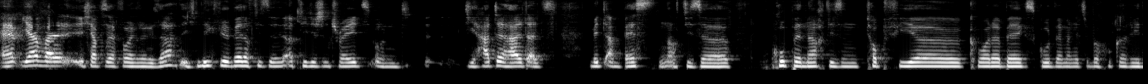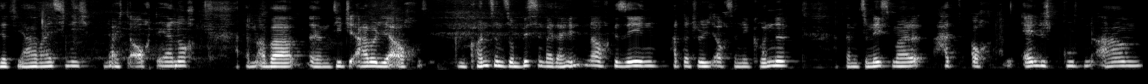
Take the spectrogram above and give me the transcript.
äh, ja, weil ich habe es ja vorhin schon gesagt, ich lege viel Wert auf diese athletischen Trades und die hatte halt als mit am besten aus dieser Gruppe nach diesen Top 4 Quarterbacks. Gut, wenn man jetzt über Hooker redet, ja, weiß ich nicht, vielleicht auch der noch. Ähm, aber ähm, DJ wurde ja auch im Konsens so ein bisschen weiter hinten auch gesehen, hat natürlich auch seine Gründe. Ähm, zunächst mal hat auch einen ähnlich guten Arm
